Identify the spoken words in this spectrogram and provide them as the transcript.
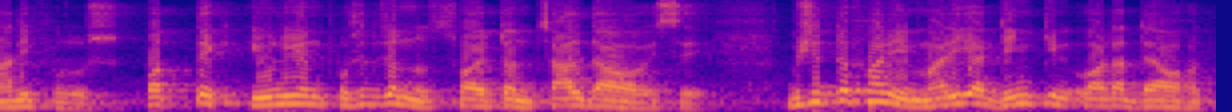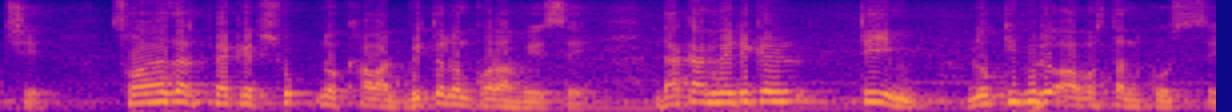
নারী পুরুষ। প্রত্যেক ইউনিয়ন পরিষদের জন্য ছয় টন চাল দেওয়া হয়েছে। বিশুদ্ধ পানি মারিয়া ডিঙ্কিং ওয়াটার দেওয়া হচ্ছে। ছয় হাজার প্যাকেট শুকনো খাবার বিতরণ করা হয়েছে। ঢাকা মেডিকেল টিম লক্ষ্মীপুরে অবস্থান করছে।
